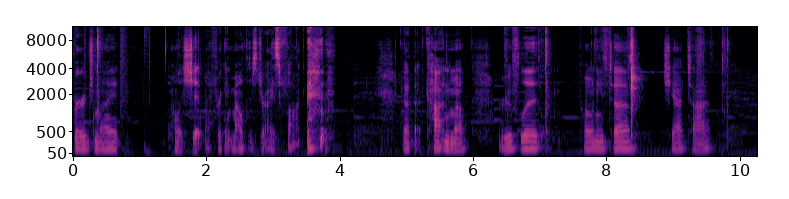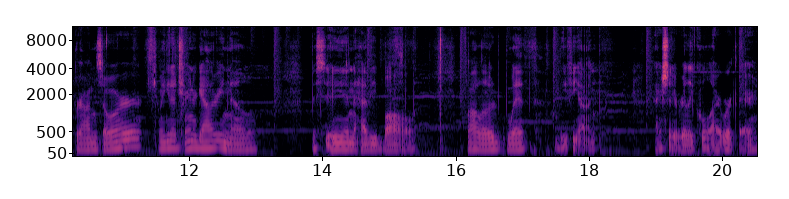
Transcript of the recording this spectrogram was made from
Bergmite. Holy shit, my freaking mouth is dry as fuck. got that cotton mouth. Rufflet. Ponyta. Chatot. Bronzor. Can we get a trainer gallery? No. Hisuian Heavy Ball followed with Leafeon. Actually, a really cool artwork there.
